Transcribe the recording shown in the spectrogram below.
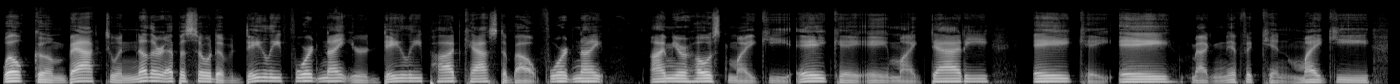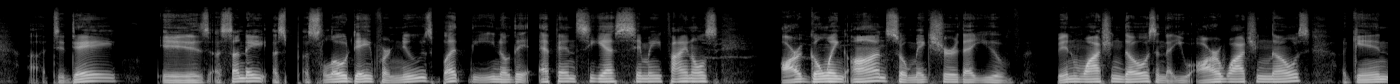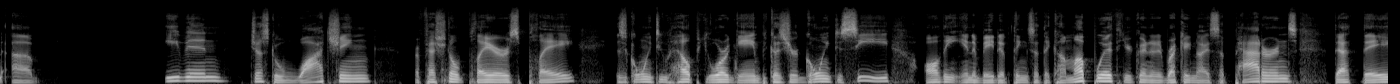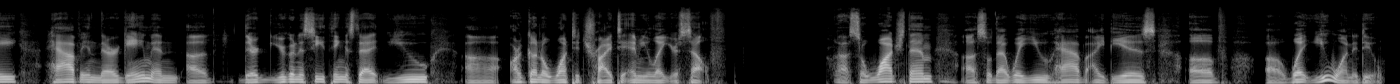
Welcome back to another episode of Daily Fortnite, your daily podcast about Fortnite. I'm your host, Mikey, aka Mike Daddy, aka Magnificent Mikey. Uh, today is a Sunday, a, a, slow day for news, but the, you know the FNCS semifinals are going on, so make sure that you've been watching those and that you are watching those. Again, uh, even just watching professional players play is going to help your game because you're going to see all the innovative things that they come up with. You're going to recognize the patterns that they have in their game, and uh, you're going to see things that you uh, are going to want to try to emulate yourself. Uh, so watch them, uh, so that way you have ideas of uh, what you want to do.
